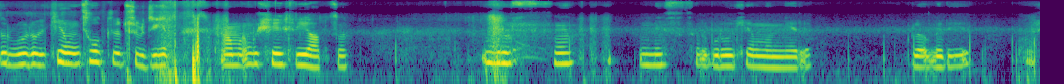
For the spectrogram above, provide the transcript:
Mr. Brookhaven çok kötü bir değil. Ama bu şehri yaptı. Burası Mr. Brookhaven'ın yeri. Buraları yapmış.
